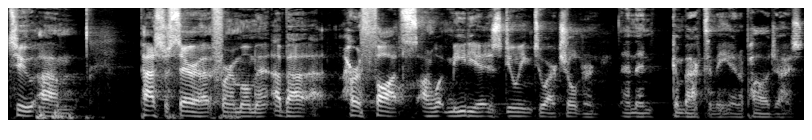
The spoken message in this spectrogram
to um, Pastor Sarah for a moment about her thoughts on what media is doing to our children, and then come back to me and apologize.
